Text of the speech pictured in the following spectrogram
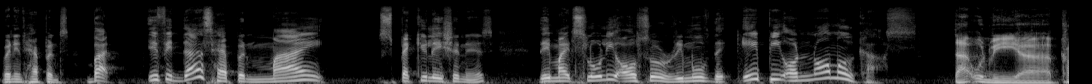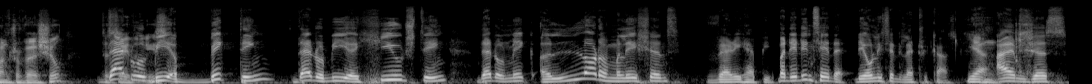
when it happens. But if it does happen, my speculation is they might slowly also remove the AP on normal cars. That would be uh, controversial. To that the will be a big thing. That will be a huge thing. That will make a lot of Malaysians very happy. But they didn't say that. They only said electric cars. Yeah. I am just.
